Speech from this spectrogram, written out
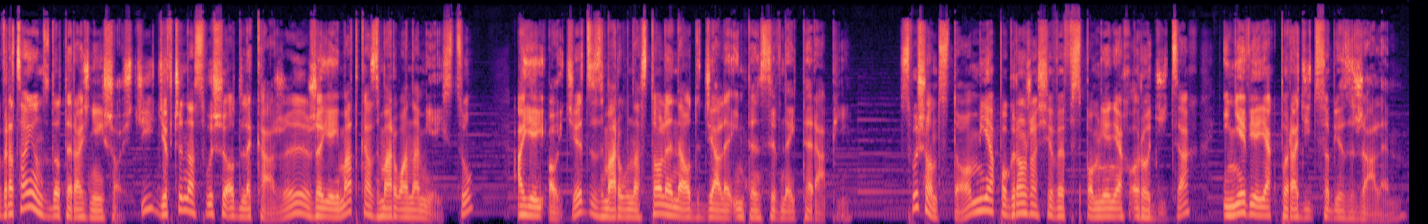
Wracając do teraźniejszości, dziewczyna słyszy od lekarzy, że jej matka zmarła na miejscu, a jej ojciec zmarł na stole na oddziale intensywnej terapii. Słysząc to, Mia pogrąża się we wspomnieniach o rodzicach i nie wie, jak poradzić sobie z żalem.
